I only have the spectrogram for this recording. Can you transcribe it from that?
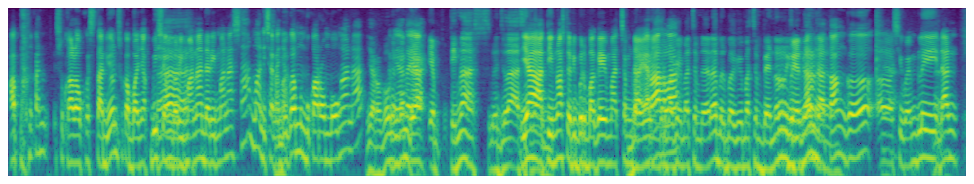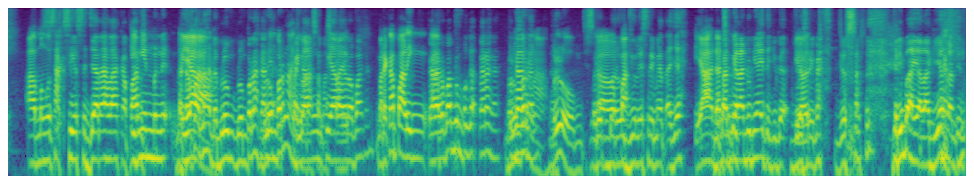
apa kan suka kalau ke stadion suka banyak bis yang Ah. dari mana dari mana sama di sana Sama. juga membuka rombongan ah. Ya rombongan kan ya, ya timnas udah jelas. Ya, gitu kan. timnas dari berbagai macam Berbagai- daerah lah. berbagai macam daerah, berbagai macam banner, gitu Banner kan. datang ke uh, Ya. si Wembley dan uh, mengut- saksi sejarah lah kapan ingin men Nah, ya, kapan lah? Ada belum belum pernah kan? belum ya? pernah pegang sama Piala sekali. Eropa kan? mereka paling Piala uh, Eropa belum pegang, pegang kan? belum Pegang kan? pernah, Nah, belum. Baru, Uh, baru Pak- Julius Rimet aja. ya dan Bukan semi- Piala Dunia itu juga Julius Ya, Rimet. just- Jadi bahaya lagi ya nanti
